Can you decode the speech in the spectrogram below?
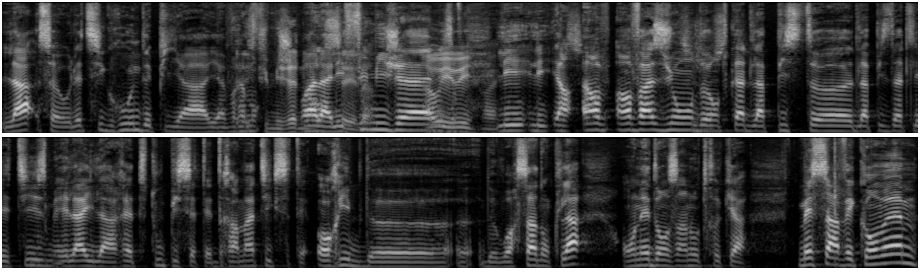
Là, c'est au Letzi Grund, et puis il y a, il y a vraiment. fumigènes Voilà, les fumigènes. Ah oui, oui, ouais. Les, les- in- invasion, de, en tout cas, de la piste, de la piste d'athlétisme. Et là, il arrête tout. Puis c'était dramatique, c'était horrible de, euh, de voir ça. Donc là, on est dans un autre cas. Mais ça avait quand même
